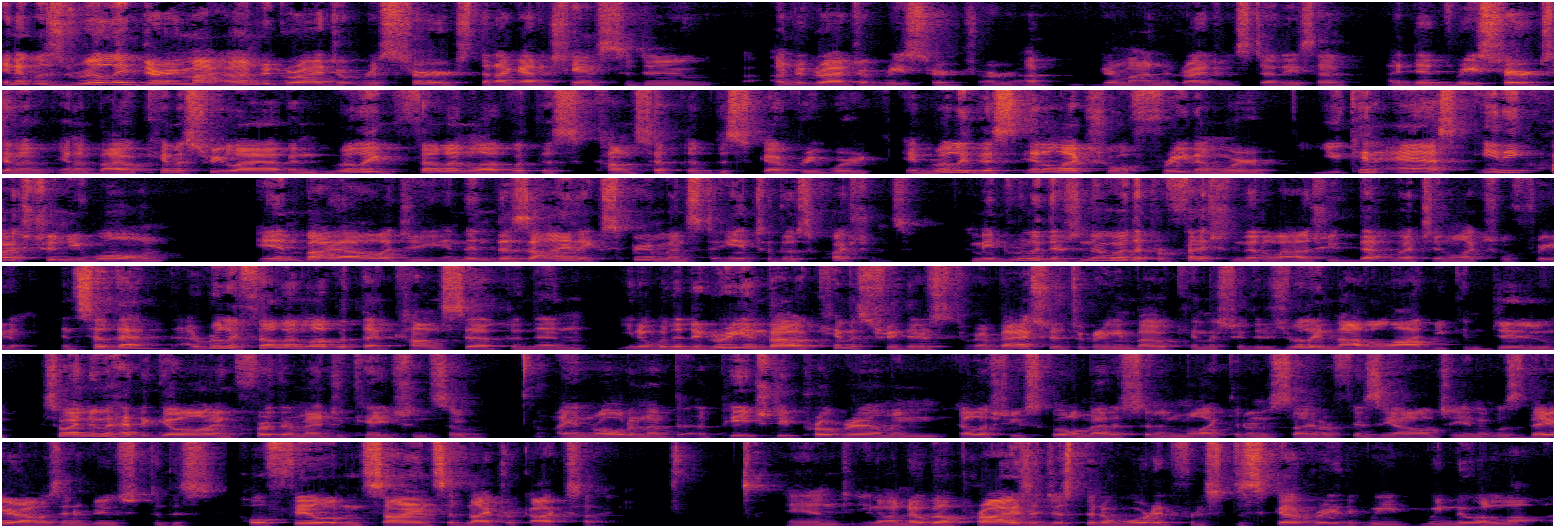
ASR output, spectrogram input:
and it was really during my undergraduate research that I got a chance to do undergraduate research or uh, during my undergraduate studies. I, I did research in a, in a biochemistry lab and really fell in love with this concept of discovery where, and really this intellectual freedom where you can ask any question you want in biology and then design experiments to answer those questions. I mean, really, there's no other profession that allows you that much intellectual freedom. And so that I really fell in love with that concept. And then, you know, with a degree in biochemistry, there's a bachelor's degree in biochemistry, there's really not a lot you can do. So I knew I had to go on and further my education. So I enrolled in a, a PhD program in LSU School of Medicine in molecular and cellular physiology. And it was there I was introduced to this whole field and science of nitric oxide. And, you know, a Nobel Prize had just been awarded for its discovery that we, we knew a lot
